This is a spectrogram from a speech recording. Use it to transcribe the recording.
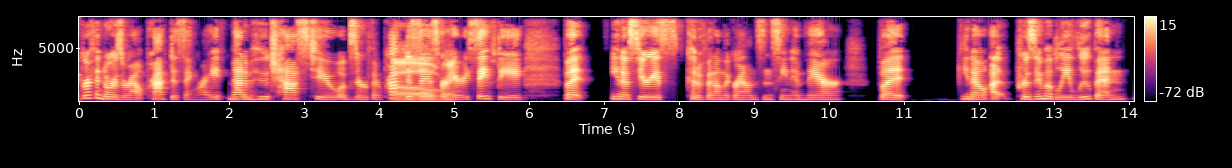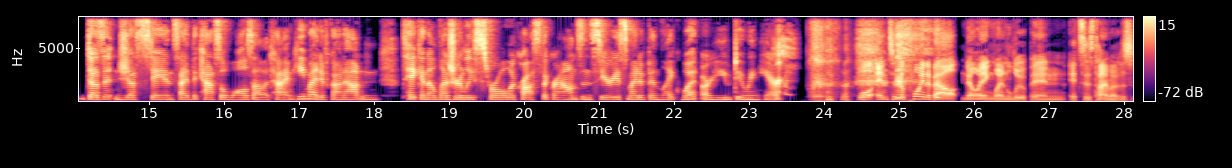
Gryffindors are out practicing, right? Madam Hooch has to observe their practices Oh, for right. Harry's safety. But, you know, Sirius could have been on the grounds and seen him there. But, you know, uh, presumably Lupin doesn't just stay inside the castle walls all the time. He might have gone out and taken a leisurely stroll across the grounds, and Sirius might have been like, What are you doing here? Well, and to the point about knowing when Lupin it's his time of his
